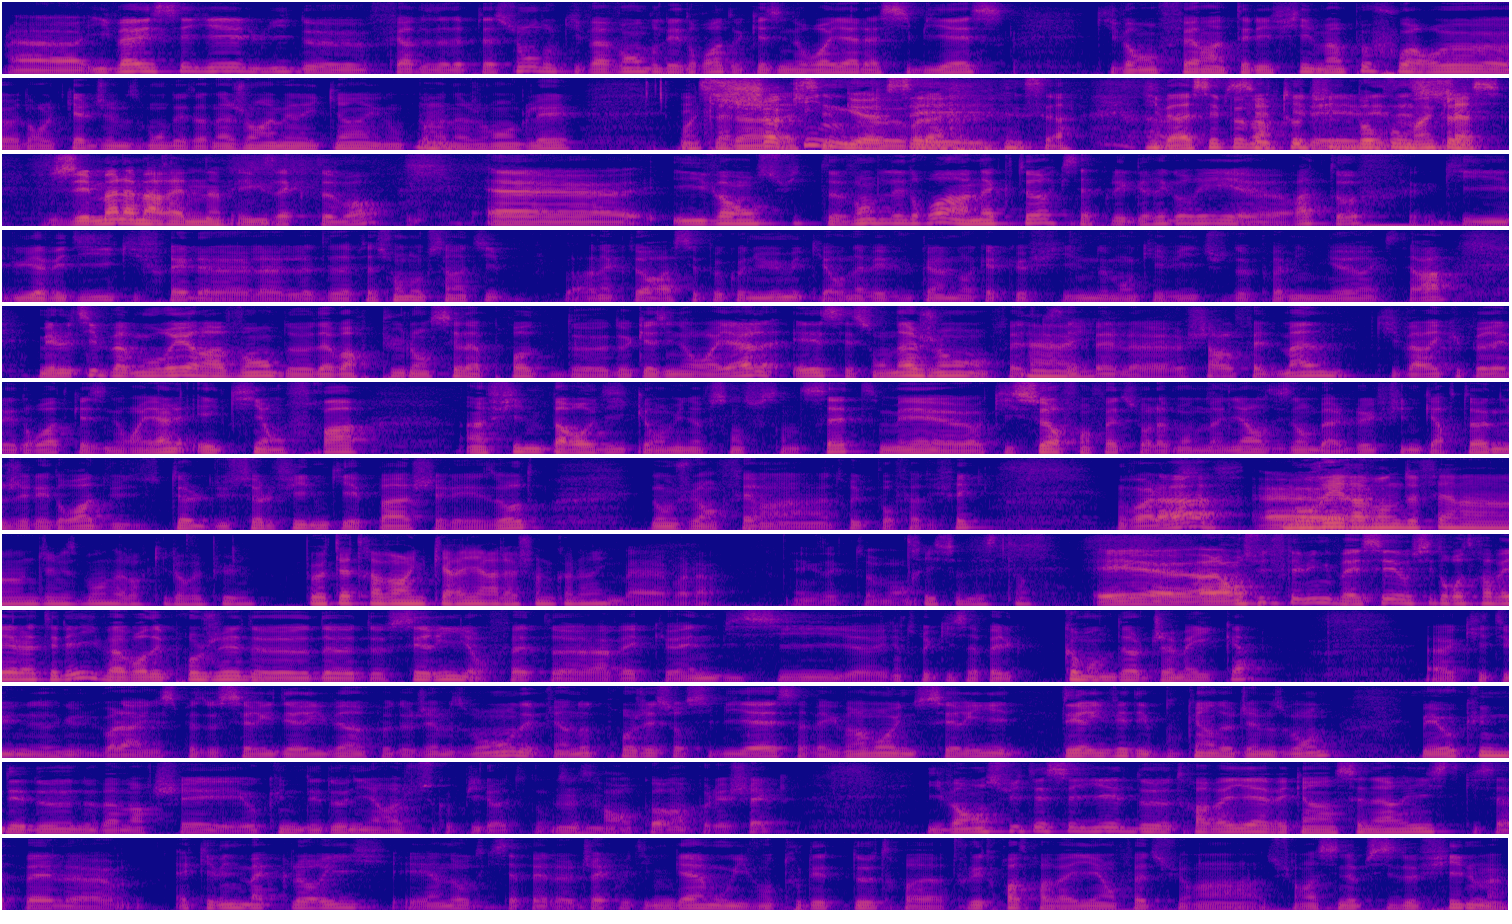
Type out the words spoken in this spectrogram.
Euh, il va essayer lui de faire des adaptations, donc il va vendre les droits de Casino Royale à CBS, qui va en faire un téléfilm un peu foireux euh, dans lequel James Bond est un agent américain et non pas Mm. un agent anglais. Assez Shocking, peu- c'est- voilà, ça, qui va assez peu C'est marquer tout de suite les beaucoup moins classe. J'ai mal à ma reine. Exactement. Euh, il va ensuite vendre les droits à un acteur qui s'appelait Grégory euh, Ratov, qui lui avait dit qu'il ferait l'adaptation. Donc c'est un type, un acteur assez peu connu, mais qui on avait vu quand même dans quelques films, de Mankiewicz, de Preminger, etc. Mais le type va mourir avant de- d'avoir pu lancer la prod de, de Casino Royale, et c'est son agent en fait, Ah qui oui. s'appelle euh, Charles Feldman, qui va récupérer les droits de Casino Royale et qui en fera un film parodique en 1967, mais euh, qui surfe en fait sur la bande manière en se disant bah, le film cartonne, j'ai les droits du seul, du seul film qui est pas chez les autres, donc je vais en faire un, un truc pour faire du fric. Voilà. euh, Mourir avant de faire un James Bond alors qu'il aurait pu peut-être avoir une carrière à la Sean Connery. Bah voilà, exactement. Triste destin. Et euh, alors ensuite Fleming va essayer aussi de retravailler à la télé. Il va avoir des projets de, de, de séries en fait euh, avec NBC, euh, avec un truc qui s'appelle Commander Jamaica, euh, qui était une, une- voilà une espèce de série dérivée un peu de James Bond. Et puis un autre projet sur CBS avec vraiment une série dérivée des bouquins de James Bond. Mais aucune des deux ne va marcher et aucune des deux n'ira jusqu'au pilote. Donc Mhm. ça sera encore un peu l'échec. Il va ensuite essayer de travailler avec un scénariste qui s'appelle euh, Kevin McClory et un autre qui s'appelle Jack Whittingham où ils vont tous les, deux trois travailler en fait sur un, sur synopsis de film.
